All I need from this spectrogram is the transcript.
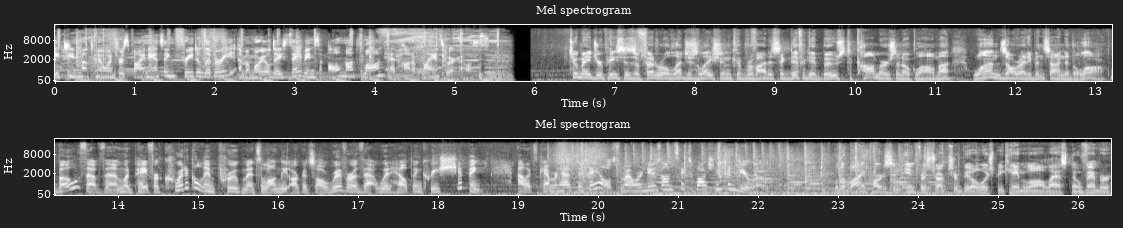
18 month no interest financing, free delivery, and Memorial Day savings all month long at Hahn Appliance Warehouse. Two major pieces of federal legislation could provide a significant boost to commerce in Oklahoma. One's already been signed into law. Both of them would pay for critical improvements along the Arkansas River that would help increase shipping. Alex Cameron has details from our News on 6 Washington Bureau. Well, the bipartisan infrastructure bill, which became law last November,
